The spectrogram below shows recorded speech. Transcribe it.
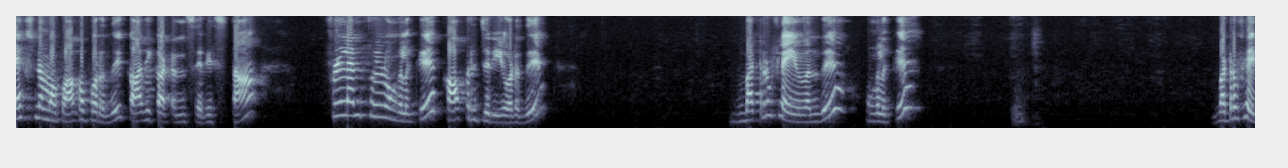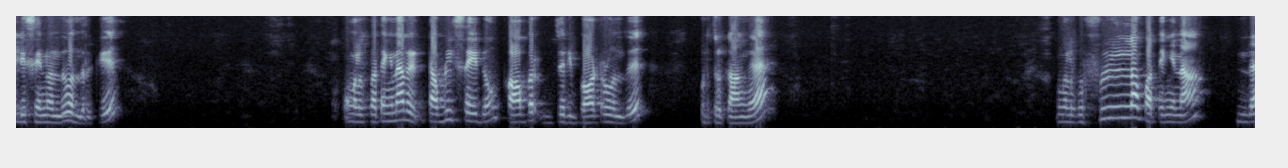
நெக்ஸ்ட் நம்ம பார்க்க போறது காதி காட்டன் sarees தான். ஃபுல் அண்ட் ஃபுல் உங்களுக்கு காப்பர் ஜெரியோடது. பட்டர்ஃப்ளை வந்து உங்களுக்கு பட்டர்ஃப்ளை டிசைன் வந்து வந்திருக்கு. உங்களுக்கு பார்த்தீங்கன்னா டபுள் சைடும் காப்பர் ஜெரி பார்டர் வந்து கொடுத்துருக்காங்க. உங்களுக்கு ஃபுல்லாக பார்த்தீங்கன்னா இந்த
